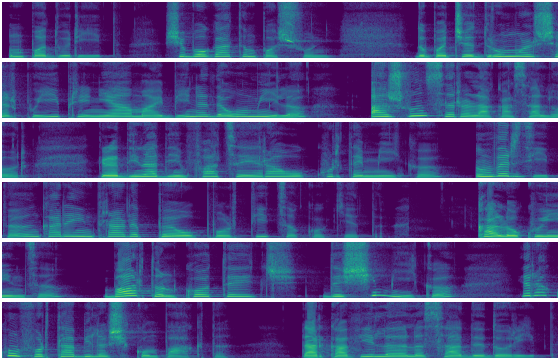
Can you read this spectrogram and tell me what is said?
împădurit și bogat în pășuni. După ce drumul șerpui prin ea mai bine de o milă, ajunseră la casa lor. Grădina din față era o curte mică, înverzită, în care intrară pe o portiță cochetă. Ca locuință, Barton Cottage, deși mică, era confortabilă și compactă, dar ca vilă lăsa de dorit,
